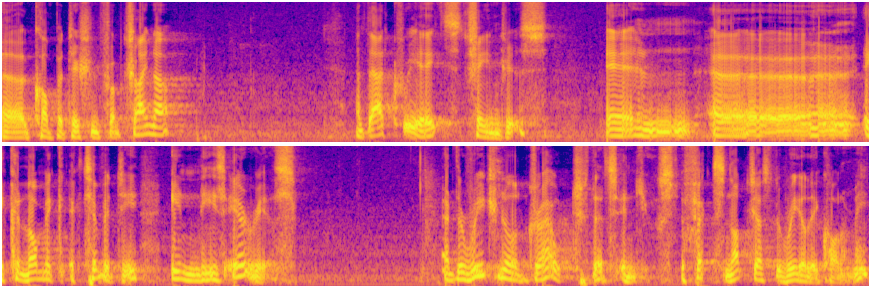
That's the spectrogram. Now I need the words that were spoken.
uh, competition from China, and that creates changes in uh, economic activity in these areas. And the regional drought that's induced affects not just the real economy,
